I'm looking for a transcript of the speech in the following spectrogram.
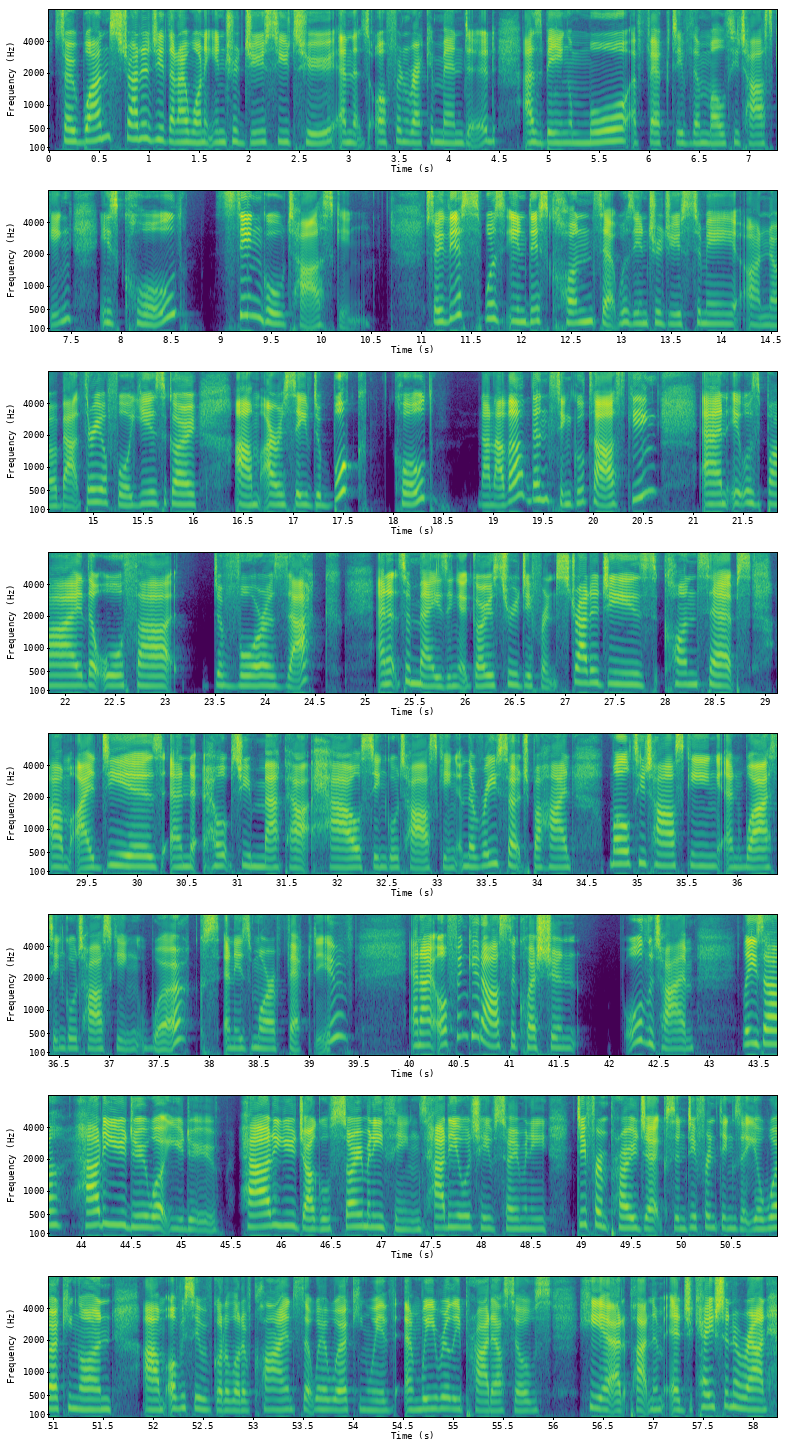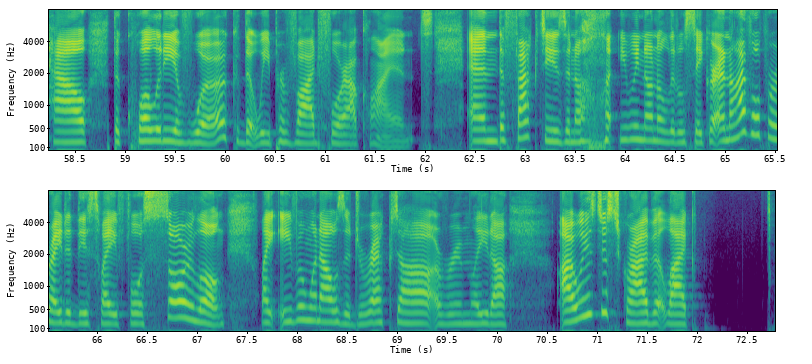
So, one strategy that I want to introduce you to, and that's often recommended as being more effective than multitasking, is called single tasking. So this was in this concept was introduced to me, I don't know about three or four years ago. Um, I received a book called none other than Single Tasking, and it was by the author Devora Zack, and it's amazing. It goes through different strategies, concepts, um, ideas, and helps you map out how single tasking and the research behind multitasking and why single tasking works and is more effective. And I often get asked the question all the time Lisa, how do you do what you do? How do you juggle so many things? How do you achieve so many different projects and different things that you're working on? Um, obviously, we've got a lot of clients that we're working with, and we really pride ourselves here at Platinum Education around how the quality of work that we provide for our clients. And the fact is, and I'll let you in on a little secret, and I've operated this way for so long, like even when I was a director, a room leader, I always describe it like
